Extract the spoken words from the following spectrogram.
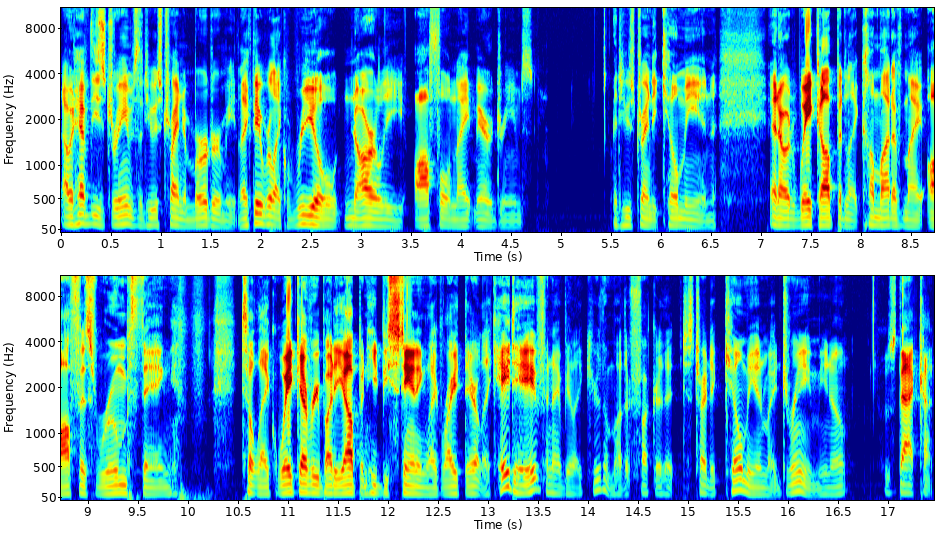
I would have these dreams that he was trying to murder me. Like they were like real gnarly awful nightmare dreams that he was trying to kill me and and I would wake up and like come out of my office room thing to like wake everybody up and he'd be standing like right there like hey Dave and I'd be like you're the motherfucker that just tried to kill me in my dream you know? It was that kind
